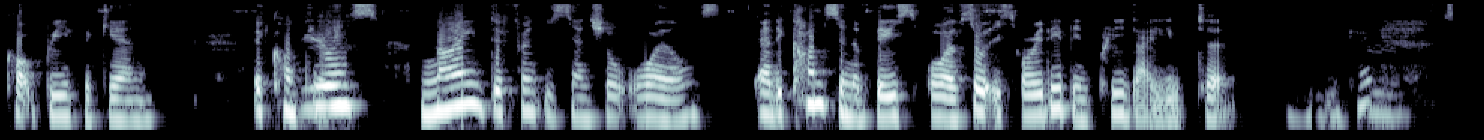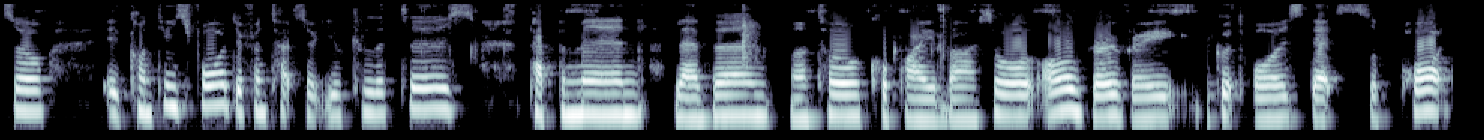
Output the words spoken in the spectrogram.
called Breathe Again. It contains nine different essential oils and it comes in a base oil, so it's already been pre diluted. Okay, mm. so it contains four different types of eucalyptus, peppermint, lavender, myrtle, copaiba. So all very, very good oils that support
